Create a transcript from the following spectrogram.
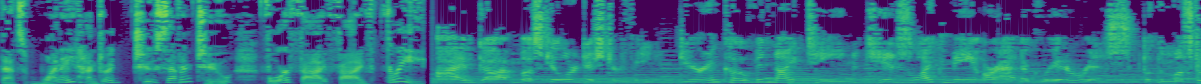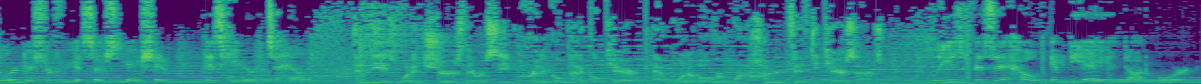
That's 1-800-272-4553. I've got muscular dystrophy. During COVID-19, kids like me are at a greater risk, but the Muscular Dystrophy Association is here to help. MDA is what ensures they receive critical medical care at one of over 150 care centers. Please visit helpmda.org.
